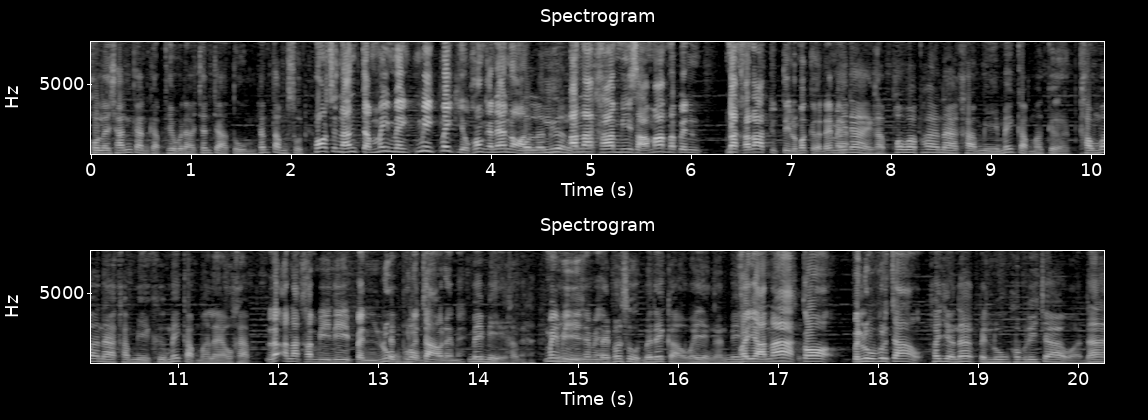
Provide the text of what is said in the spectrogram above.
คนละชั้นกันกับเทวดาชั้นจาตุมชั้นต่ำสุด เพราะฉะนั้นจะไม่ไม่ไม่ไม่เกี่ยวข้องกันแน่นอนคนละเรื่อง อนาคามีสามารถมาเป็นนาคราชจุติหรือมาเกิดได้ไหมไม่ได้ครับ เพราะว่าพระนาคามีไม่กลับมาเกิดคำว่านาคามีคือไม่กลับมาแล้วครับ และอนาคามีนี่เป็นลูกเป็นพระเจ้าได้ไหมไม่มีครับ ไม่มีใช่ไหมในพระสูตรไม่ได้กล่าวไว้อย่างนั้นไม่มีพญานาคก็เป็นลูกพระเจ้า พญานาคเป็นลูกพระพุทธเจ้าอะได้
